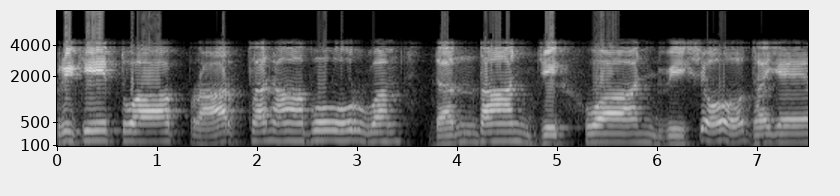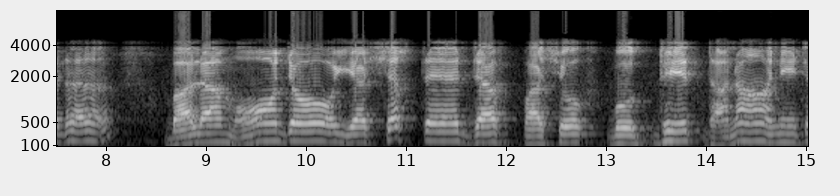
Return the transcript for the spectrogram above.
गृहीत्वा प्रार्थनापूर्वं दन्ताञ्जिह्वान्विशोधयेद। बलमोजो यशस्तेजः पशुबुद्धिधनानि च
